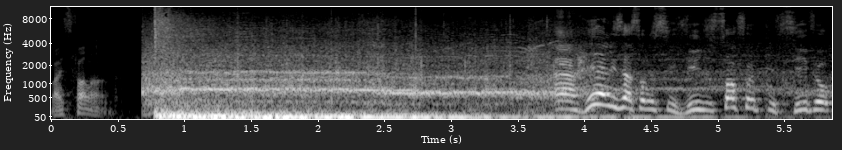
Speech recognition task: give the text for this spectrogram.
vai se falando. A realização desse vídeo só foi possível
